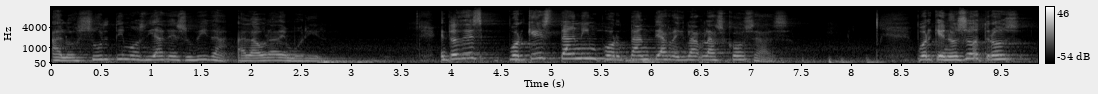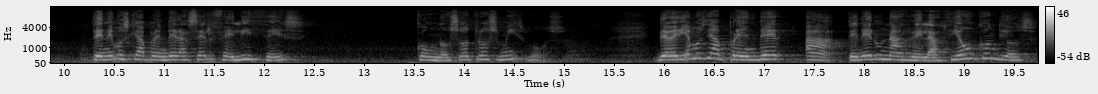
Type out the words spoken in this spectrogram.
a los últimos días de su vida, a la hora de morir. Entonces, ¿por qué es tan importante arreglar las cosas? Porque nosotros tenemos que aprender a ser felices con nosotros mismos. Deberíamos de aprender a tener una relación con Dios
